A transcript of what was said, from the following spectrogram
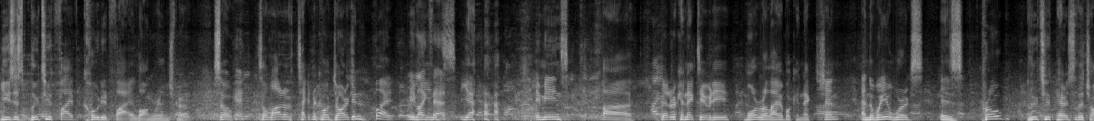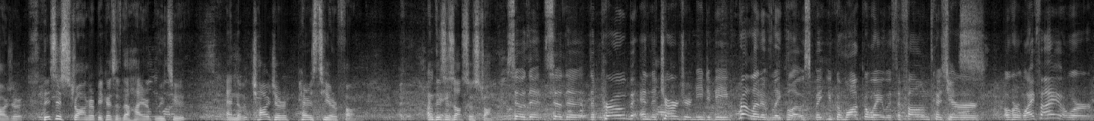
uses Bluetooth 5 coded PHY long range mode. So okay. it's a lot of technical jargon, but we it like means, that. Yeah, it means uh, better connectivity, more reliable connection, and the way it works is probe Bluetooth pairs to the charger. This is stronger because of the higher Bluetooth, and the charger pairs to your phone and okay. this is also stronger. So the so the the probe and the charger need to be relatively close, but you can walk away with the phone because yes. you're over Wi-Fi or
